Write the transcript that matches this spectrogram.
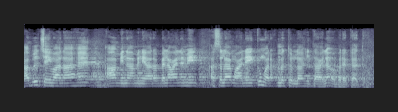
கபுல் செய்வானாக. ஆமின் ஆமின் அரபல் ஆலமின். அஸ்லாம் வலைக்கம் வரமத்துல்லாஹி தாலா வபரகாத்து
